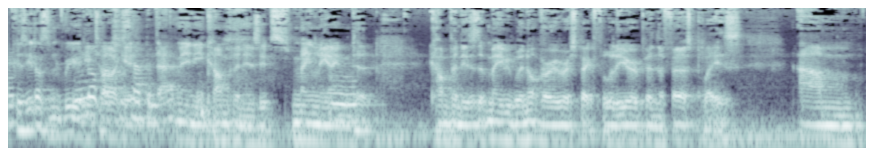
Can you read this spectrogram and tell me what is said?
because it doesn't really Not target that yet. many companies. It's mainly aimed at companies that maybe were not very respectful of Europe in the first place. Um,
